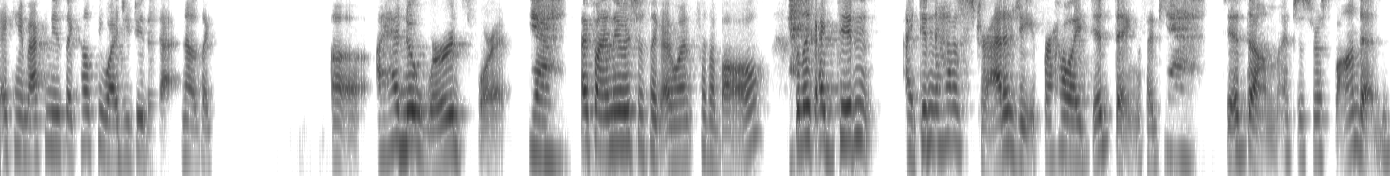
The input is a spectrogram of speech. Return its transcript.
I came back and he was like, Kelsey, why'd you do that? And I was like, uh, I had no words for it. Yeah. I finally was just like, I went for the ball, but like I didn't, I didn't have a strategy for how I did things. I just Yeah. did them. I just responded.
